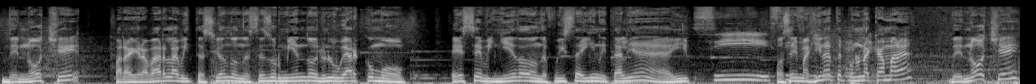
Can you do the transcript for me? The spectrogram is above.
de noche para grabar la habitación donde estés durmiendo en un lugar como ese viñedo donde fuiste ahí en Italia? Ahí. Sí, O sí, sea, sí, imagínate poner una cámara de noche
